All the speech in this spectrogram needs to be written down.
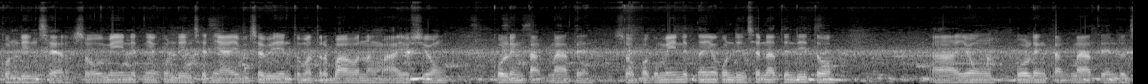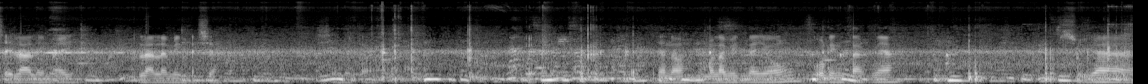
condenser. So umiinit na yung condenser niya, ibig sabihin tumatrabaho ng maayos yung cooling tank natin. So pag umiinit na yung condenser natin dito, ah, yung cooling tank natin doon sa ilalim ay lalamig na siya. So, ito. Yan o, malamig na yung cooling tank niya. So yan.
